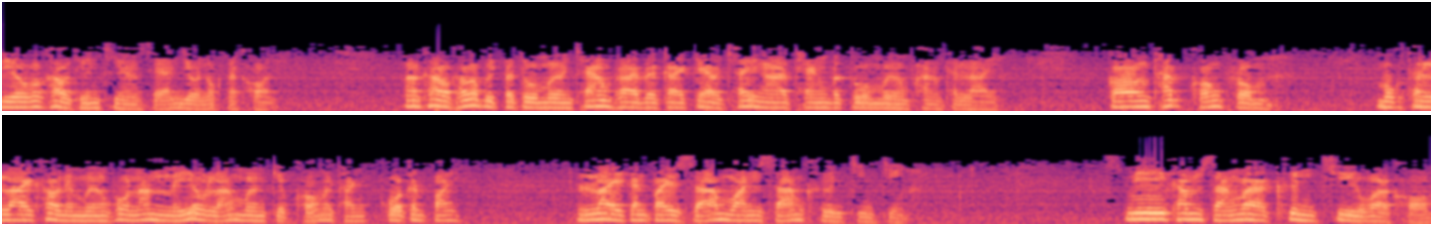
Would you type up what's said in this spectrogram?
เดียวก็เข้าถึงเชียงแสนโยนกนครมาเข้าเขาก็ปิดประตูเมืองช้างพลายไปกายแก้วใช้งาแทงประตูเมืองพังทลาย กองทัพของพรมบุกทลายเข้าในเมืองพวกนั้นหนีเอาหลังเมืองเก็บของไม่ทันกลัวกันไป ไล่กันไปสามวันสามคืนจริง ๆ มีคำสั่งว่าขึ้นชื่อว่าขอม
